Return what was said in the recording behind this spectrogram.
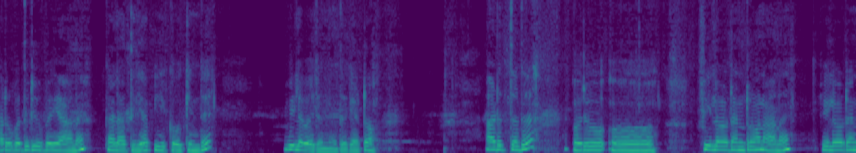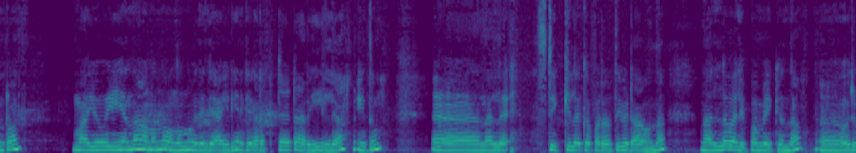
അറുപത് രൂപയാണ് കലാത്തിയ പീക്കോക്കിന്റെ വില വരുന്നത് കേട്ടോ. അടുത്തത് ഒരു ഫിലോഡൻഡ്രോൺ ആണ്. ഫിലോഡൻഡ്രോൺ മയോയി എന്നാണെന്ന് തോന്നുന്നു. ഇതിന്റെ ഐഡിയ എനിക്ക് കറക്റ്റായിട്ട് അറിയില്ല. ഇതും നല്ല സ്റ്റിക്കിലൊക്കെ പടർത്തി വിടാവുന്ന നല്ല വലിപ്പം വയ്ക്കുന്ന ഒരു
